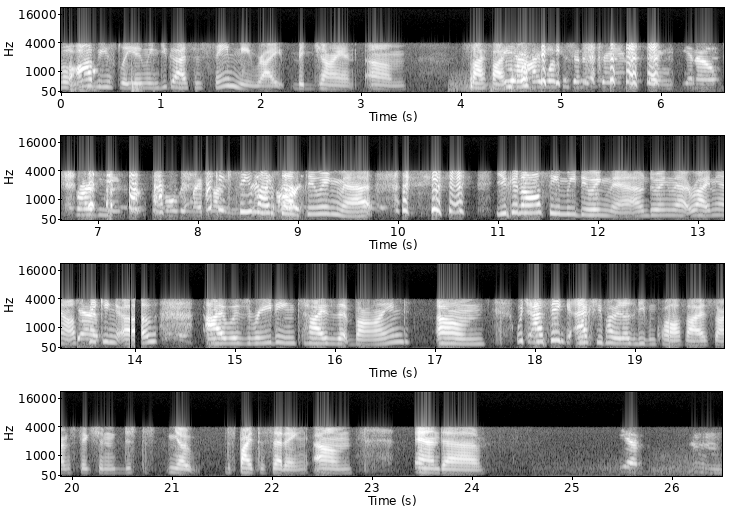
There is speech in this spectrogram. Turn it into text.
well, obviously, I mean, you guys have seen me write big giant um sci-fi yeah, stories. I wasn't going to say anything. You know, pardon me for, for holding my tongue. I can see really myself hard. doing that. you can all see me doing that. I'm doing that right now. Yes. Speaking of, I was reading Ties That Bind, um, which I think actually probably doesn't even qualify as science fiction, just you know, despite the setting. Um, and uh yeah. Mm.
